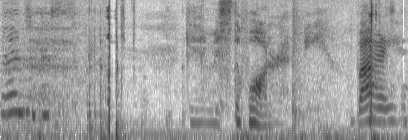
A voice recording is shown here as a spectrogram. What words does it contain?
And she just gonna miss the water at me. Bye.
